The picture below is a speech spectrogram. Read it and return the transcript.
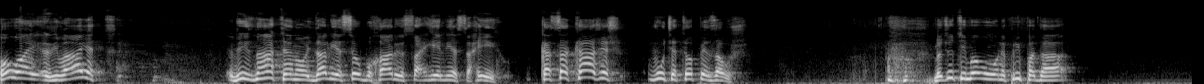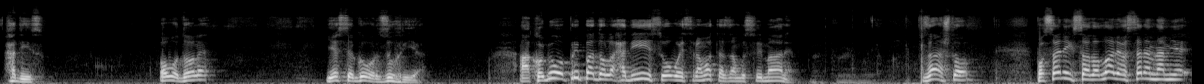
Ovaj rivajet, vi znate ono, da li je sve u Buhariju sahih ili nije sahih. Kad sad kažeš, vučete opet za uši. Međutim, ovo ne pripada hadis. Ovo dole jeste govor Zuhrija. Ako bi ovo pripadalo hadisu, ovo je sramota za muslimane. Zašto? Poslanik sallallahu alejhi ve sellem nam je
